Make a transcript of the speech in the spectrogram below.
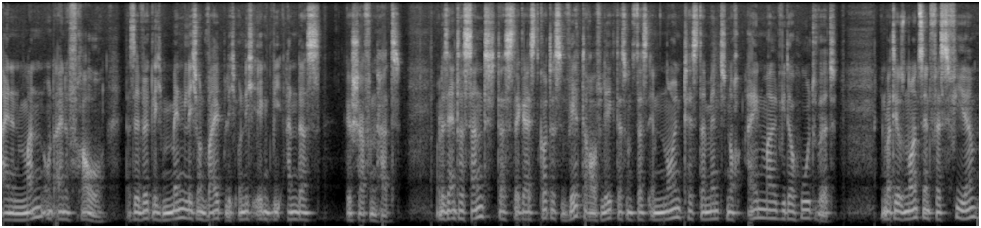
einen Mann und eine Frau, dass er wirklich männlich und weiblich und nicht irgendwie anders geschaffen hat. Und es ist ja interessant, dass der Geist Gottes Wert darauf legt, dass uns das im Neuen Testament noch einmal wiederholt wird. In Matthäus 19, Vers 4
